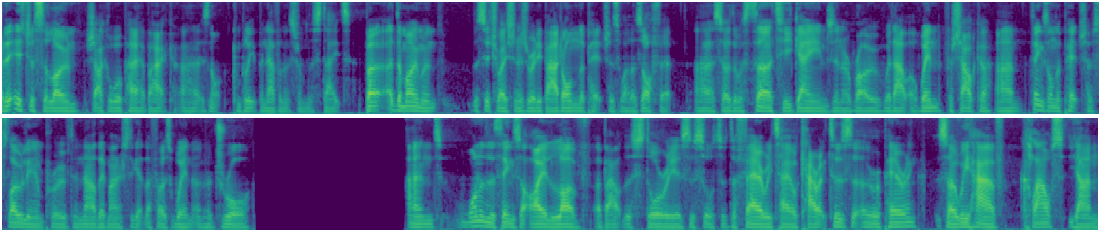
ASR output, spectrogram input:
But it is just a loan. Schalke will pay it back. Uh, it's not complete benevolence from the state. But at the moment, the situation is really bad on the pitch as well as off it. Uh, so there were 30 games in a row without a win for Schalke. Um, things on the pitch have slowly improved, and now they've managed to get their first win and a draw. And one of the things that I love about this story is the sort of the fairy tale characters that are appearing. So we have Klaus Jan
